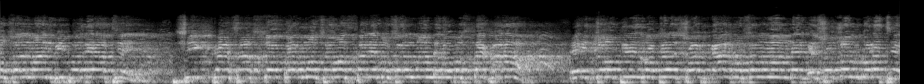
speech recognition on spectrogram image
মুসলমান বিপদে আছে। শিক্ষা, স্বাস্থ্য, কর্মসংস্থানে মুসলমানদের অবস্থা খারাপ। এই চৌত্রিশ বছরের সরকার মুসলমানদেরকে শোষণ করেছে,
